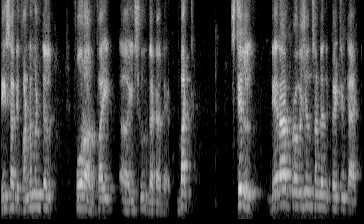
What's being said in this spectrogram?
These are the fundamental four or five uh, issues that are there. But still, there are provisions under the Patent Act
